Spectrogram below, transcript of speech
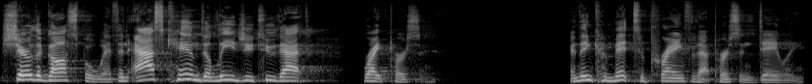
share the gospel with, and ask Him to lead you to that right person. And then commit to praying for that person daily.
